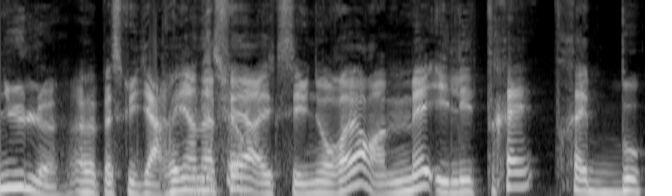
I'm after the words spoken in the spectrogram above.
nul euh, parce qu'il n'y a rien à faire et que c'est une horreur, mais il est très très beau.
